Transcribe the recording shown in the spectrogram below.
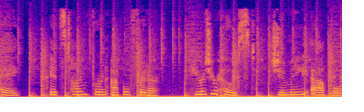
Hey, it's time for an apple fritter. Here's your host, Jimmy Apple.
